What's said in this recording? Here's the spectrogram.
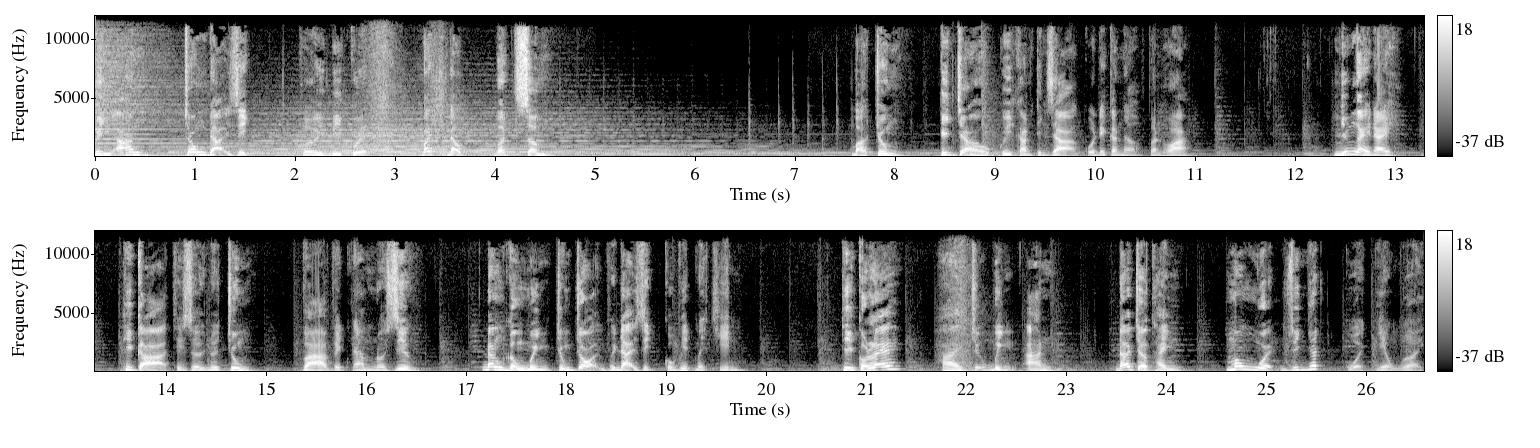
Bình an trong đại dịch với bí quyết bách độc bất xâm. Bảo Trung kính chào quý khán thính giả của DKN Văn hóa. Những ngày này, khi cả thế giới nói chung và Việt Nam nói riêng đang gồng mình chống chọi với đại dịch Covid-19, thì có lẽ hai chữ bình an đã trở thành mong nguyện duy nhất của nhiều người.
